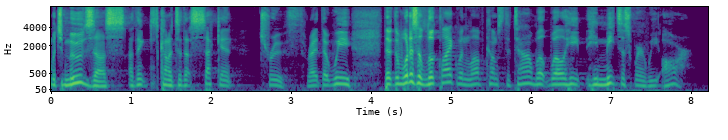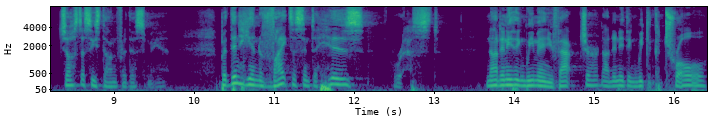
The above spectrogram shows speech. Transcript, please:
which moves us, I think, kind of to that second truth, right? That we, that, what does it look like when love comes to town? Well, well he, he meets us where we are, just as he's done for this man. But then he invites us into his rest. Not anything we manufacture, not anything we can control,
